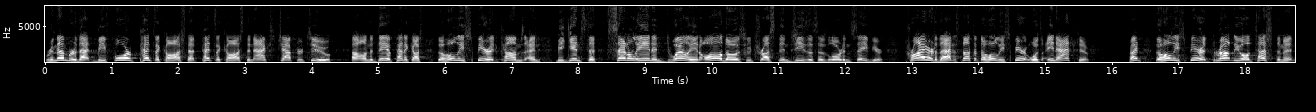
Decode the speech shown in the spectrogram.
Remember that before Pentecost, at Pentecost in Acts chapter 2, uh, on the day of Pentecost, the Holy Spirit comes and begins to settle in and dwell in all those who trust in Jesus as Lord and Savior. Prior to that, it's not that the Holy Spirit was inactive, right? The Holy Spirit throughout the Old Testament,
